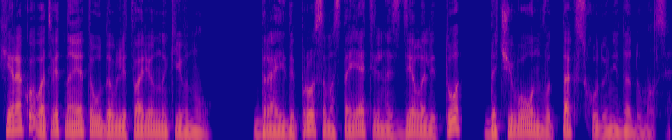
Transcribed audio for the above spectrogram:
Херако в ответ на это удовлетворенно кивнул. Дроиды Про самостоятельно сделали то, до чего он вот так сходу не додумался.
